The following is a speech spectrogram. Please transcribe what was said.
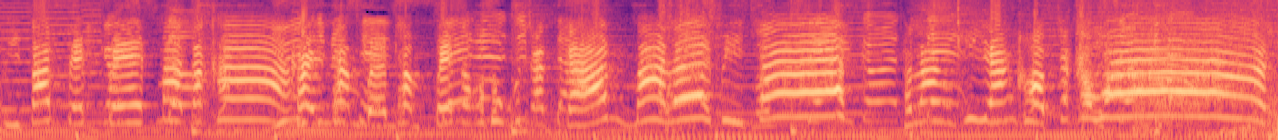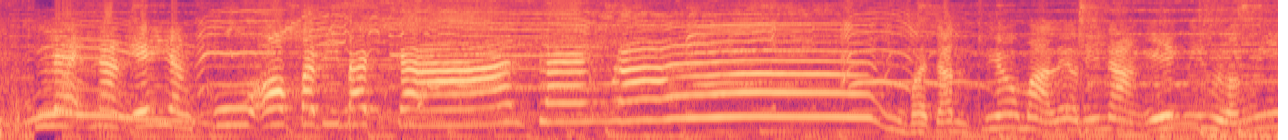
ปีตาเป็ดเป็ดมาตะค่ะใครทำแบบทำเป็ดต้องถูกจัดการมาเลยปีตาพลังขี้ยางขอบจักรวาลและนางเอกอย่างกูออกปฏิบัติการแปลงร่าง พระจันทร์เที่ยวมาแล้วนี่นางเอกนี่เหลืองนี้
